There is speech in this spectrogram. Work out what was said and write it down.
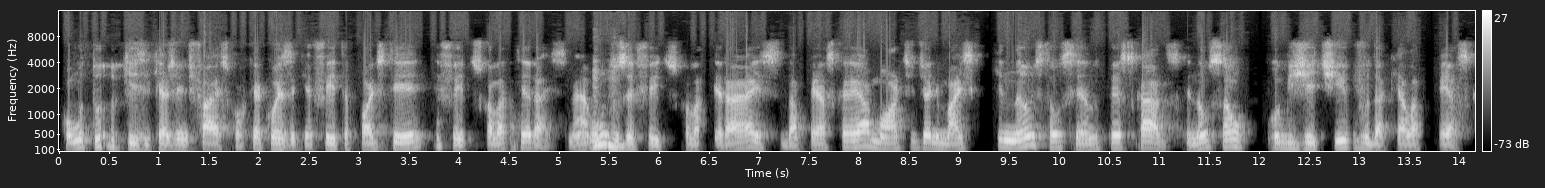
como tudo que, que a gente faz, qualquer coisa que é feita, pode ter efeitos colaterais. Né? Uhum. Um dos efeitos colaterais da pesca é a morte de animais que não estão sendo pescados, que não são objetivo daquela pesca.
